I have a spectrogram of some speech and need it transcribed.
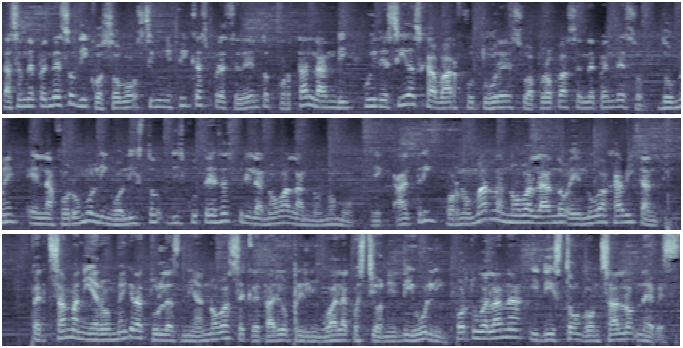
La sendependezo di Kosovo significa precedente por tal landi cui decidas javar future su apropa sendependezo. Dume en la forumo lingualisto discutesas pri la nova lando nomo, ec altri por nomar la nova lando elua habitanti. Per maniero me gratulas nia nova secretario prilingual a questioni di Uli, portugalana y disto Gonzalo Neves.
